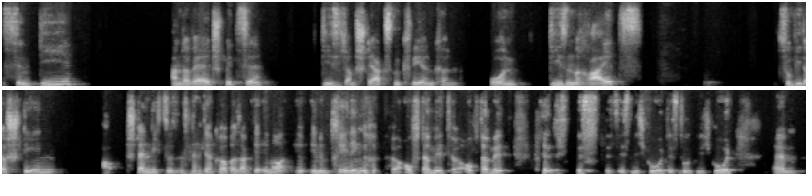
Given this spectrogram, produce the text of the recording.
sind die an der Weltspitze, die sich am stärksten quälen können. Und diesen Reiz zu widerstehen, ständig zu, der Körper sagt ja immer in, einem Training, hör auf damit, hör auf damit, das, das ist nicht gut, das tut nicht gut. Ähm,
